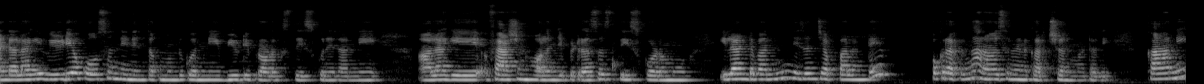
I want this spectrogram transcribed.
అండ్ అలాగే వీడియో కోసం నేను ఇంతకు ముందు కొన్ని బ్యూటీ ప్రోడక్ట్స్ తీసుకునేదాన్ని. అలాగే ఫ్యాషన్ హాల్ అని చెప్పి డ్రెస్సెస్ తీసుకోవడము. ఇలాంటివన్నీ నిజం చెప్పాలంటే ఒక రకంగా అనవసరమైన ఖర్చు అనమాట అది. కానీ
